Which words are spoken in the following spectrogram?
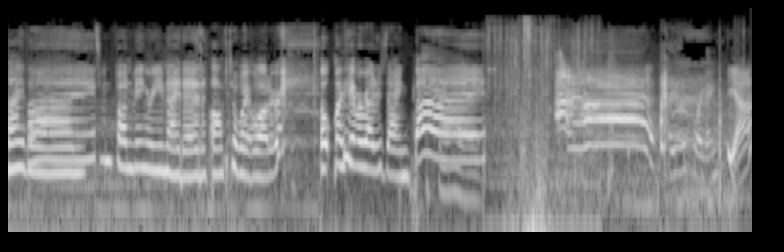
Bye, bye. It's been fun being reunited. Off to Whitewater. oh, my camera battery's dying. Bye. Ah! Are you recording? Yeah.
